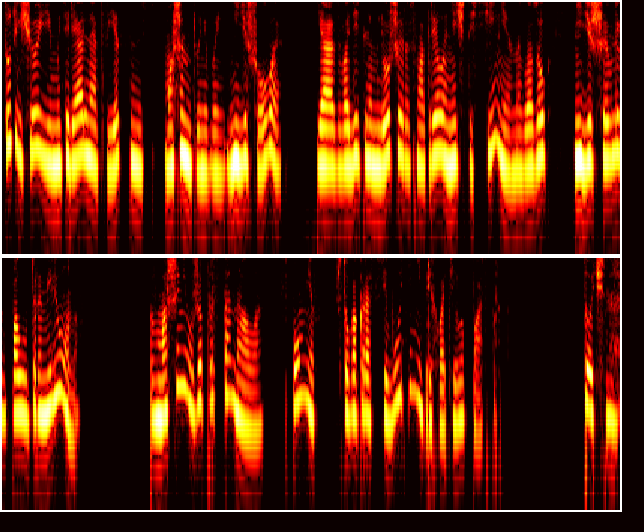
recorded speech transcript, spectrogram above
Тут еще и материальная ответственность. Машина-то у него не дешевая. Я с водителем Лешей рассмотрела нечто синее, на глазок не дешевле полутора миллионов. В машине уже простонала, вспомнив, что как раз сегодня не прихватила паспорт. Точно,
